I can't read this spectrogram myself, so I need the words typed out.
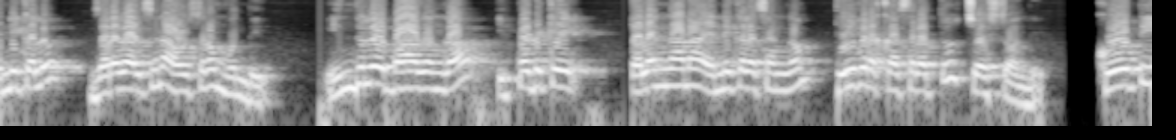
ఎన్నికలు జరగాల్సిన అవసరం ఉంది. ఇందులో భాగంగా ఇప్పటికే తెలంగాణ ఎన్నికల సంఘం తీవ్ర కసరత్తు చేస్తోంది. కోటి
